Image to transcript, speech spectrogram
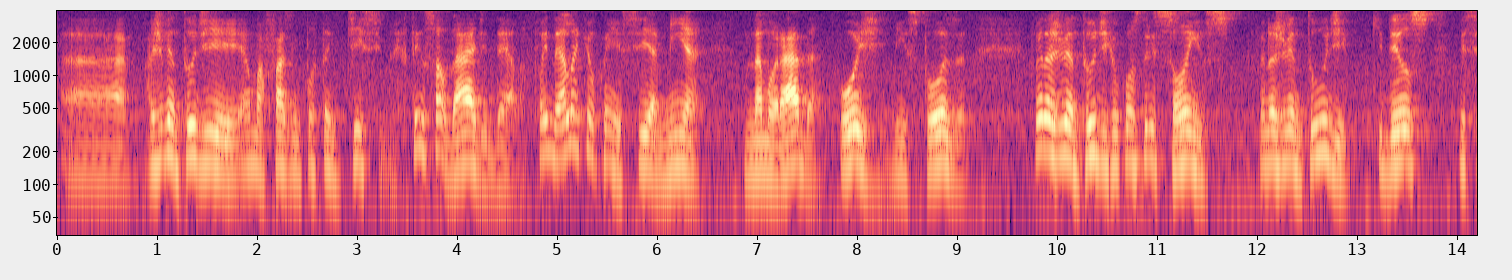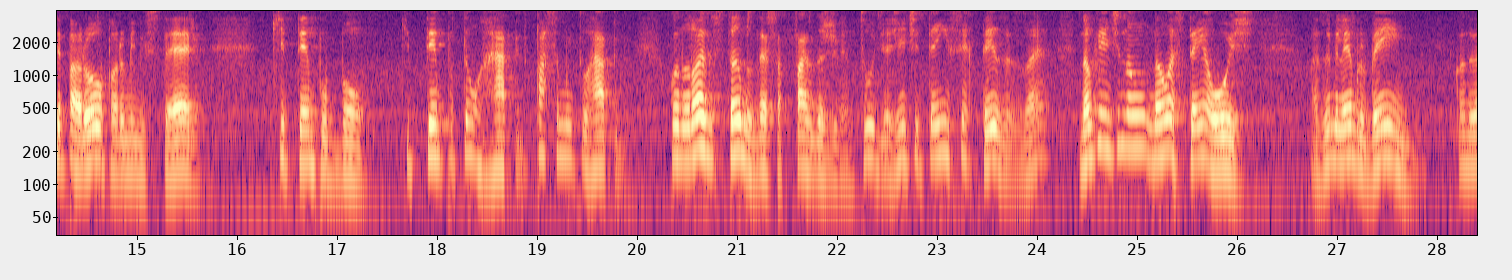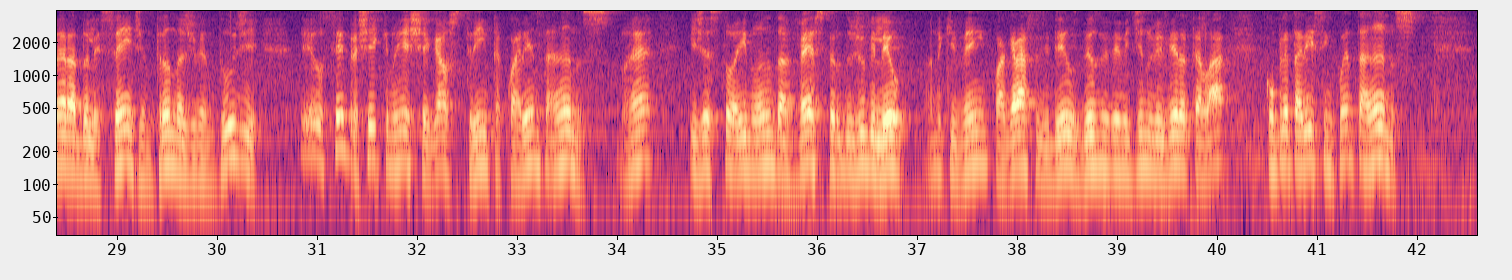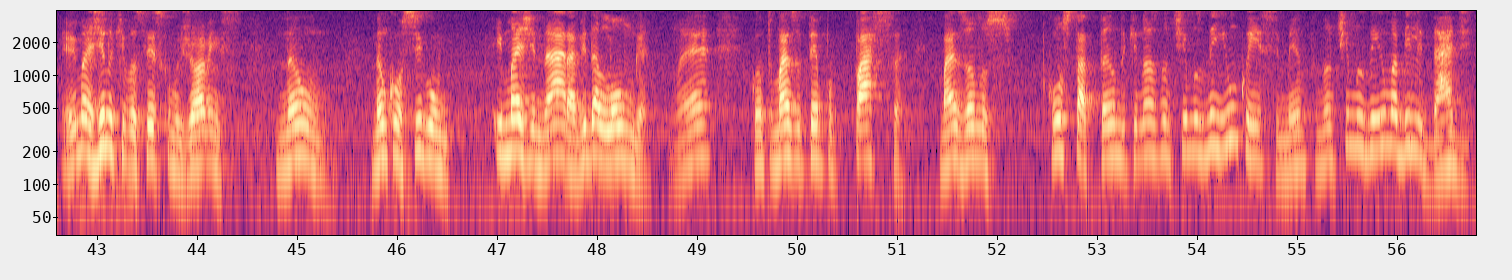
Ah, a juventude é uma fase importantíssima. Eu tenho saudade dela. Foi nela que eu conheci a minha namorada, hoje minha esposa. Foi na juventude que eu construí sonhos. Foi na juventude que Deus me separou para o ministério. Que tempo bom, que tempo tão rápido, passa muito rápido. Quando nós estamos nessa fase da juventude, a gente tem incertezas, não é? Não que a gente não, não as tenha hoje, mas eu me lembro bem, quando eu era adolescente, entrando na juventude, eu sempre achei que não ia chegar aos 30, 40 anos, não é? E já estou aí no ano da véspera do jubileu. Ano que vem, com a graça de Deus, Deus me permitindo viver até lá, completarei 50 anos. Eu imagino que vocês, como jovens, não não consigo imaginar a vida longa. Não é? Quanto mais o tempo passa, mais vamos constatando que nós não tínhamos nenhum conhecimento, não tínhamos nenhuma habilidade.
